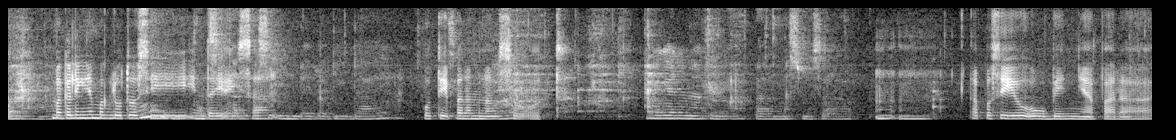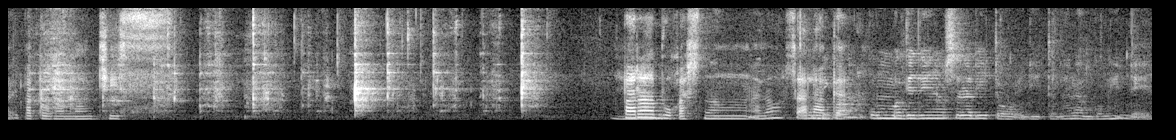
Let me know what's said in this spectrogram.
yan. Magaling niya magluto si Inday Kasi Aisa. Kasi Inday Badiday. Puti pa naman ang suot. Lagyan na natin yan para mas masarap. Mm-mm. Tapos i-oven niya para ipatungan ng cheese. Para bukas ng ano sa Hindi alaga. alam Kung magdi-dinner sila dito, eh, dito na lang. Kung hindi,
